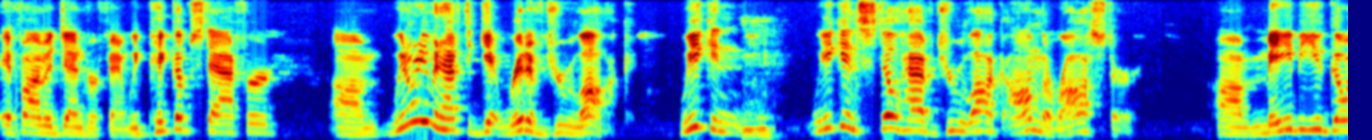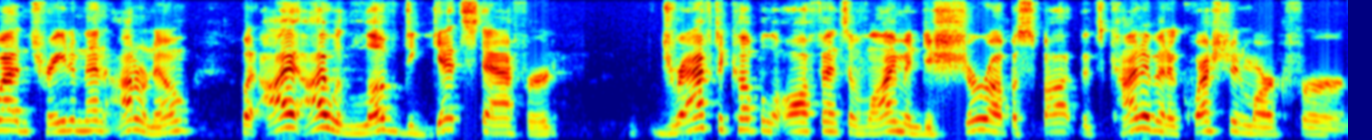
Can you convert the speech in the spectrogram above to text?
if I'm a Denver fan. We pick up Stafford. Um, we don't even have to get rid of Drew Lock. We can mm-hmm. we can still have Drew Lock on the roster. Um, maybe you go out and trade him then. I don't know, but I I would love to get Stafford draft a couple of offensive linemen to shore up a spot that's kind of been a question mark for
